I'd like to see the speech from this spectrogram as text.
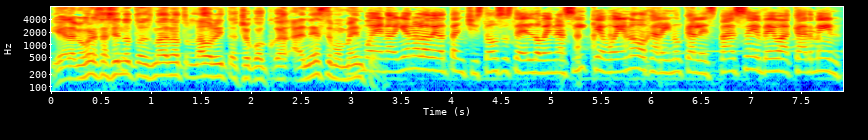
Y a lo mejor está haciendo todo desmadre en otro lado ahorita, Choco, en este momento. Bueno, yo no lo veo tan chistoso, ustedes lo ven así, que bueno, ojalá y nunca les pase. Veo a Carmen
